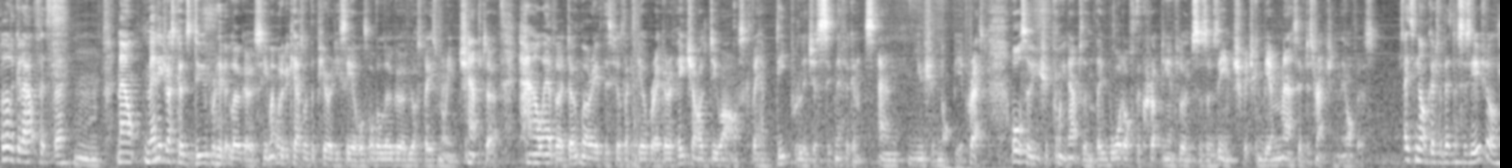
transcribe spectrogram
A lot of good outfits, though. Now, many dress codes do prohibit logos, so you might want to be careful with the purity seals or the logo of your Space Marine chapter. However, don't worry if this feels like a deal breaker. If HR do ask, they have deep religious significance, and you should not be oppressed. Also, you should point out to them that they ward off the corrupting influences of Tzeentch, which can be a massive distraction in the office. It's not good for business as usual.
